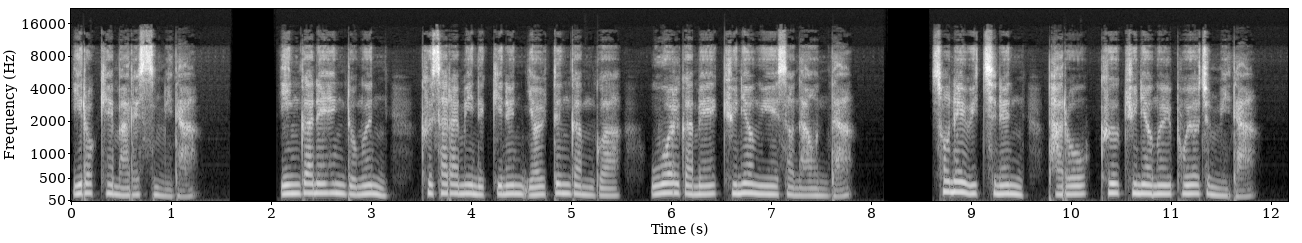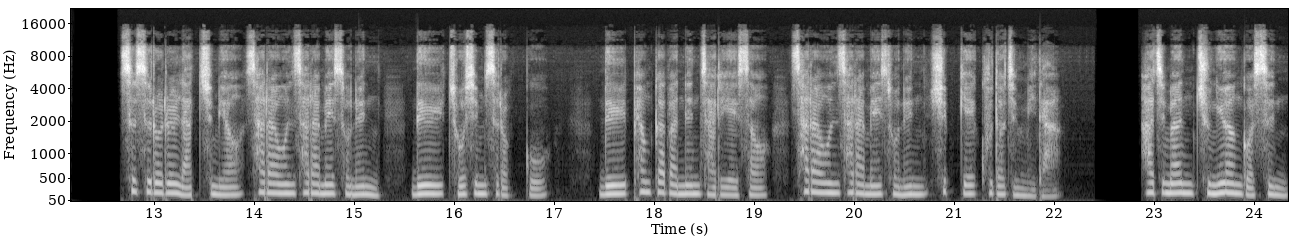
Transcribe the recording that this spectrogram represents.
이렇게 말했습니다. 인간의 행동은 그 사람이 느끼는 열등감과 우월감의 균형 위에서 나온다. 손의 위치는 바로 그 균형을 보여줍니다. 스스로를 낮추며 살아온 사람의 손은 늘 조심스럽고 늘 평가받는 자리에서 살아온 사람의 손은 쉽게 굳어집니다. 하지만 중요한 것은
